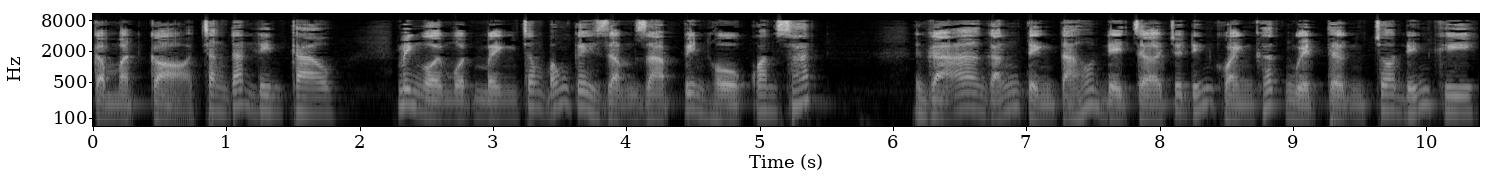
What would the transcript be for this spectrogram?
cả mặt cỏ, trăng đã lên cao. Minh ngồi một mình trong bóng cây rậm rạp bên hồ quan sát. Gã gắng tỉnh táo để chờ cho đến khoảnh khắc nguyệt thực cho đến khi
